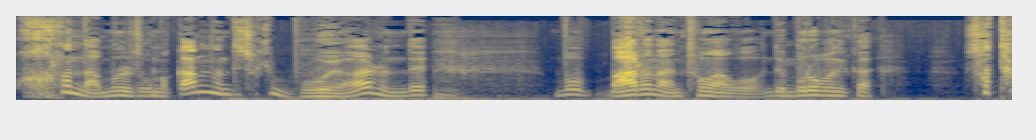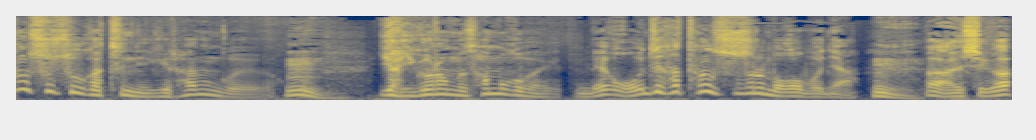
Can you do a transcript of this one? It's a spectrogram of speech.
파란 나무를 두고 막 깎는데 저게 뭐야? 그런데 음. 뭐 말은 안 통하고 근데 물어보니까 사탕수수 같은 얘기를 하는 거예요. 음. 야, 이걸 한번 사 먹어봐야겠다. 내가 언제 사탕수수를 먹어보냐. 음. 그 아저씨가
